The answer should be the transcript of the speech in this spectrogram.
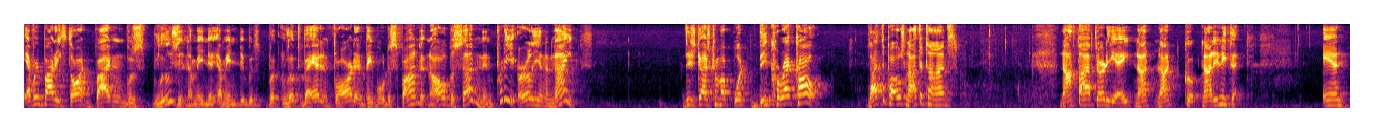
everybody thought Biden was losing. I mean, I mean, it was looked bad in Florida, and people were despondent. And all of a sudden, and pretty early in the night, these guys come up with the correct call, not the Post, not the Times, not 538, not not Cook, not anything. And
